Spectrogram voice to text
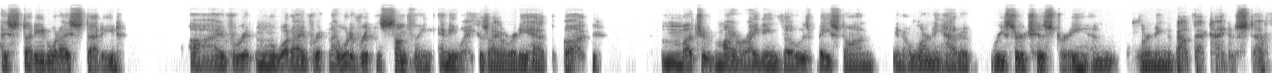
I studied what I studied. I've written what I've written. I would have written something anyway because I already had the bug much of my writing though is based on you know learning how to research history and learning about that kind of stuff.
